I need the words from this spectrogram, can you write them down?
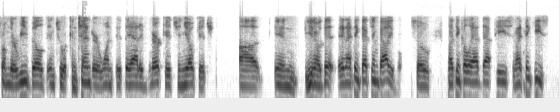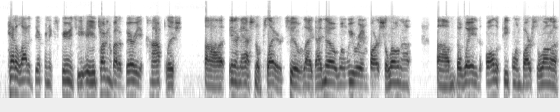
from their rebuild into a contender. One they added Nurkic and Jokic, uh, and you know that, and I think that's invaluable. So I think he'll add that piece, and I think he's had a lot of different experience. You're talking about a very accomplished uh, international player too. Like I know when we were in Barcelona, um, the way all the people in Barcelona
